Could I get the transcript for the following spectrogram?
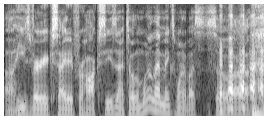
Uh, he's very excited for Hawk season. I told him, well, that makes one of us. So, uh,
